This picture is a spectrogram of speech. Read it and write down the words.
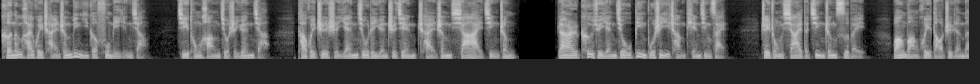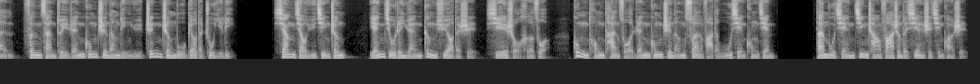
可能还会产生另一个负面影响，即同行就是冤家，它会致使研究人员之间产生狭隘竞争。然而，科学研究并不是一场田径赛，这种狭隘的竞争思维。往往会导致人们分散对人工智能领域真正目标的注意力。相较于竞争，研究人员更需要的是携手合作，共同探索人工智能算法的无限空间。但目前经常发生的现实情况是，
